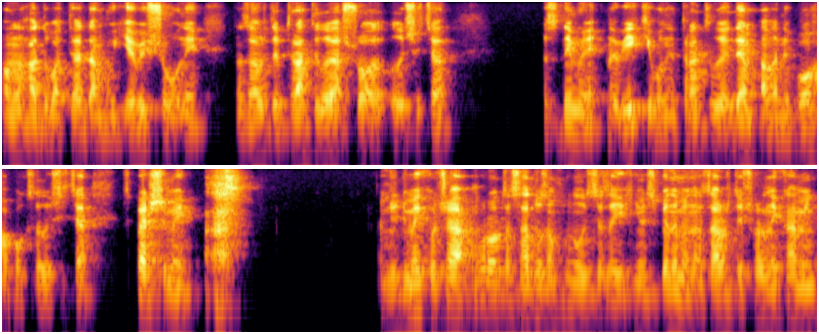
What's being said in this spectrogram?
мав нагадувати Адаму і Єві, що вони назавжди втратили, а що лишиться з ними навіки. Вони втратили Едем, але не Бога, Бог залишиться з першими людьми, хоча ворота саду замкнулися за їхніми спинами назавжди. Чорний камінь,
